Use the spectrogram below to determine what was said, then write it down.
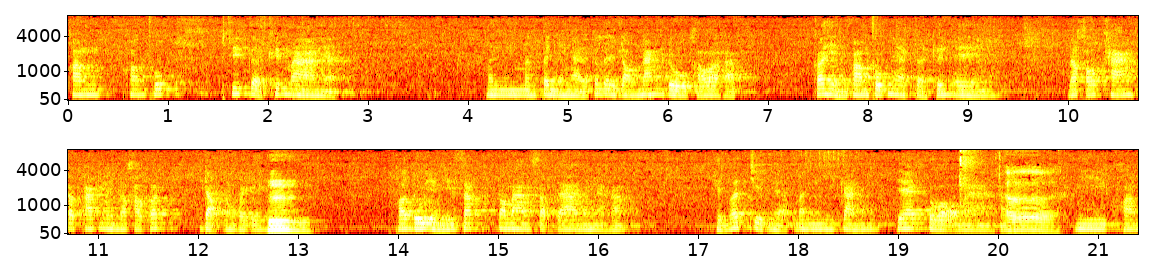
ความความทุกข์ที่เกิดขึ้นมาเนี่ย มันมันเป็นยังไงก็เลยลองนั่งดูเขาอะครับ ก็เห็นความทุกข์เนี่ยเกิดขึ้นเอง แล้วเขาค้างสักพักหนึ่งแล้วเขาก็ดับลงไปเองอืมพอดูอย่างนี้สักประมาณสัปดาห์หนึงนะครับ เห็นว่าจิตเนี่ยมันมีการแยกตัวออกมาครัเอบอมีความ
